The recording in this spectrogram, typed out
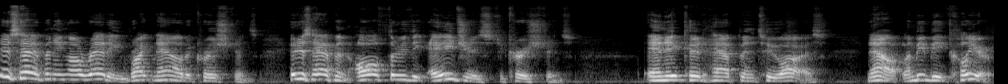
It's happening already, right now, to Christians. It has happened all through the ages to Christians, and it could happen to us. Now, let me be clear.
